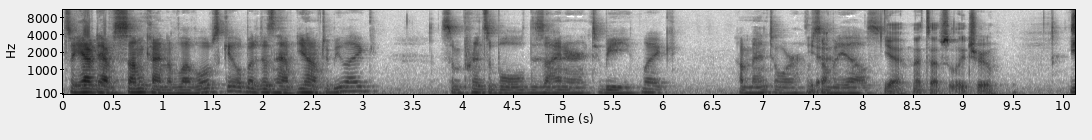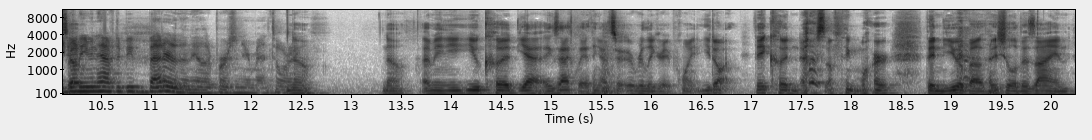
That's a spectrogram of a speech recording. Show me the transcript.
so you have to have some kind of level of skill, but it doesn't have you don't have to be like some principal designer to be like a mentor of Yeah. somebody else. Yeah, that's absolutely true. You So- don't even have to be better than the other person you're mentoring. No, no. I mean, you, you could. Yeah, exactly. I think that's a really great point. You don't. They could know something more than you about visual design,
